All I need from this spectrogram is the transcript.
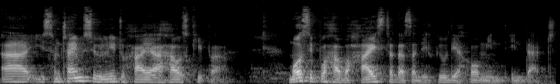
uh, sometimes you will need to hire a housekeeper. Most people have a high status and include their home in, in that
